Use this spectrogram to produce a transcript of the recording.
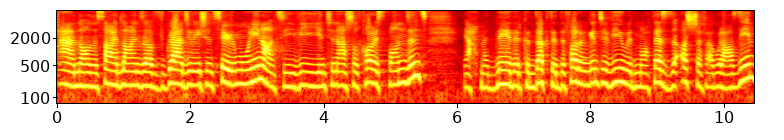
And on the sidelines of graduation ceremony, Nile TV international correspondent Ahmed Nader conducted the following interview with Mu'taz Ashraf Abu Azim,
